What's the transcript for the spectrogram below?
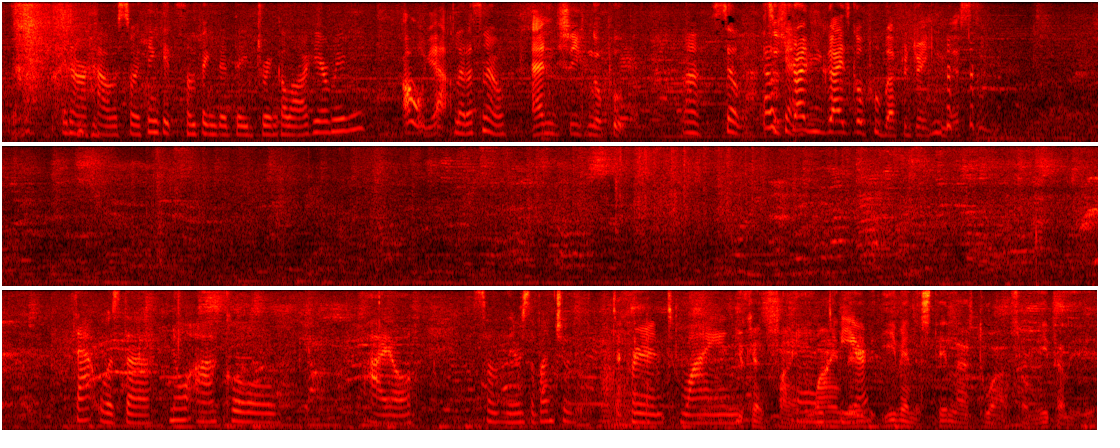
in our house, so I think it's something that they drink a lot here, maybe? Oh yeah. Let us know. And so you can go poop. Uh, still, okay. Subscribe you guys go poop after drinking this. was the no alcohol aisle. So there's a bunch of different wines. You can find wine, beer. there, even Stella Artois from Italy.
